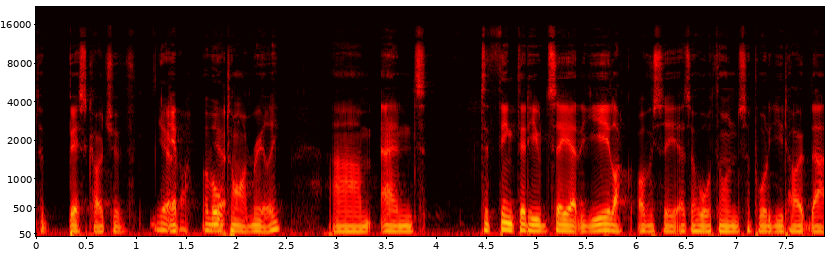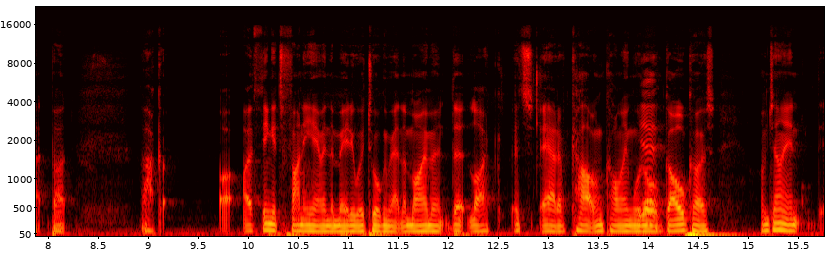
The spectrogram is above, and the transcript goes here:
the best coach of Yeah. ever, of all time, really. Um, and to think that he would see out the year, like obviously as a Hawthorn supporter, you'd hope that. But like, I- I think it's funny how in the media we're talking about at the moment that like it's out of Carlton, Collingwood, Yeah. or Gold Coast. I'm telling you,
